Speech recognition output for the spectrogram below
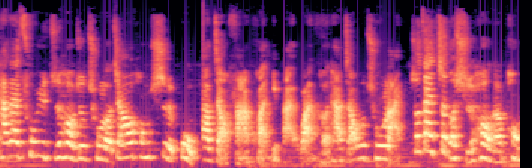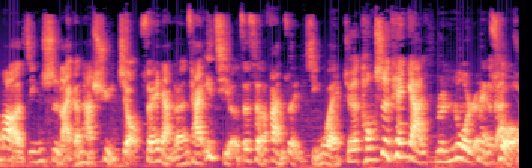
他在出狱之后就出了交通事故，要缴罚款一百万，可他交不出来。就在这个时候呢，碰到了金氏来跟他叙旧，所以两个人才一起了这次的犯罪行为。觉得同是天涯沦落人没错。，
